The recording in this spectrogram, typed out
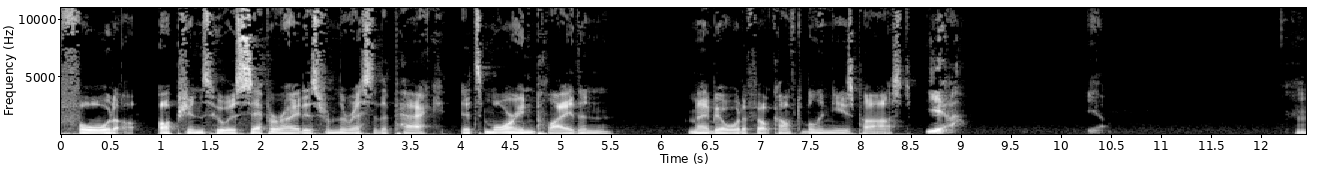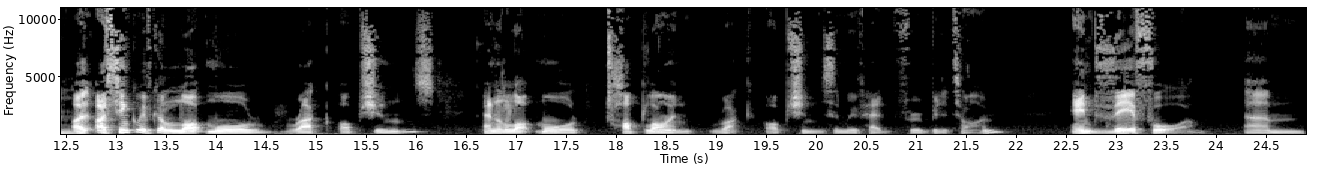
forward options who are separators from the rest of the pack, it's more in play than maybe I would have felt comfortable in years past. Yeah. Yeah. Hmm. I, I think we've got a lot more ruck options and a lot more top line ruck options than we've had for a bit of time. And therefore, um,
